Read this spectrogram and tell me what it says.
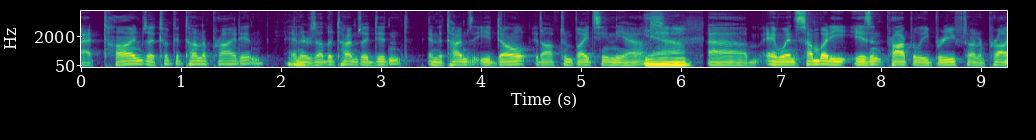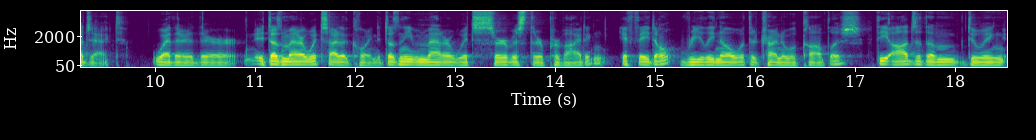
at times I took a ton of pride in, and there's other times I didn't. And the times that you don't, it often bites you in the ass. Yeah. Um, and when somebody isn't properly briefed on a project, whether they're, it doesn't matter which side of the coin, it doesn't even matter which service they're providing. If they don't really know what they're trying to accomplish, the odds of them doing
